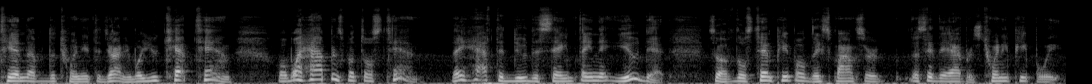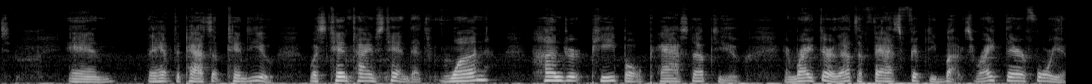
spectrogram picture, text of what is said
10 of the 20 to Johnny. Well, you kept 10. Well, what happens with those 10? They have to do the same thing that you did. So if those 10 people, they sponsored, let's say they average 20 people each, and they have to pass up 10 to you. What's 10 times 10? That's 100 people passed up to you. And right there, that's a fast 50 bucks right there for you,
